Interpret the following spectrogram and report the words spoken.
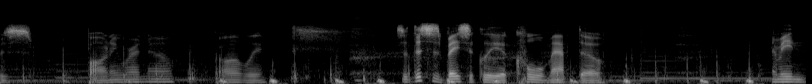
is spawning right now? Probably. So this is basically a cool map though. I mean,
